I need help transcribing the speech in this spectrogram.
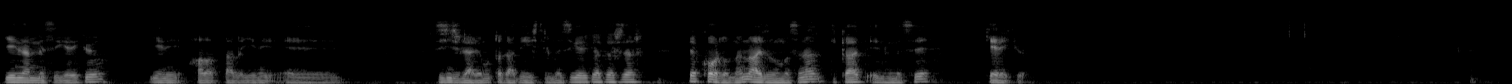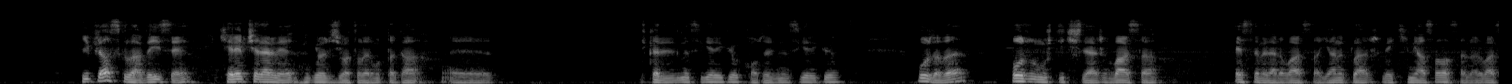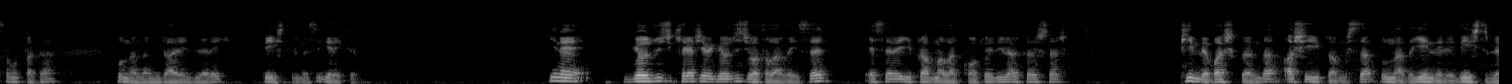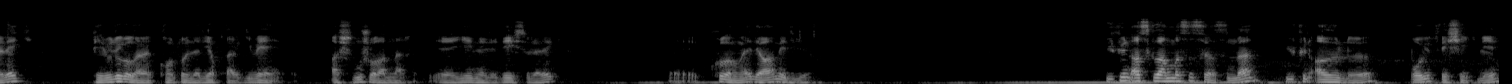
yenilenmesi gerekiyor. Yeni halatlarla, yeni e, zincirlerle mutlaka değiştirilmesi gerekiyor arkadaşlar. Ve kordonların ayrılmasına dikkat edilmesi gerekiyor. Lifli askılarda ise kelepçeler ve göz civataları mutlaka e, dikkat edilmesi gerekiyor, kontrol edilmesi gerekiyor. Burada da bozulmuş dikişler varsa, esnemeler varsa, yanıklar ve kimyasal hasarlar varsa mutlaka bunlarla müdahale edilerek değiştirilmesi gerekiyor. Yine gözlü kelepçe ve gözlü civatalarda ise esneme ve yıpranmalar kontrol ediliyor arkadaşlar. Pin ve başlıklarında aşırı yıpranmışsa bunlar da yenileri değiştirilerek periyodik olarak kontroller yapılarak gibi aşılmış olanlar e, yenileri değiştirilerek e, kullanılmaya devam ediliyor. Yükün askılanması sırasında yükün ağırlığı, boyut ve şekli,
